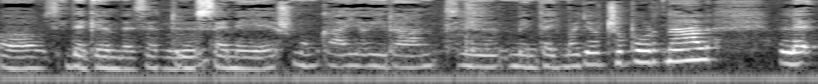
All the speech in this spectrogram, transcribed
az idegenvezető mm. személyes munkája iránt, mint egy magyar csoportnál. Le,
